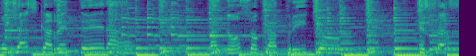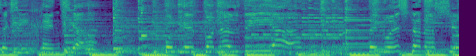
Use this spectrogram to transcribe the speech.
muchas carreteras, mas no son capricho esas exigencias, porque pone al día de nuestra nación,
